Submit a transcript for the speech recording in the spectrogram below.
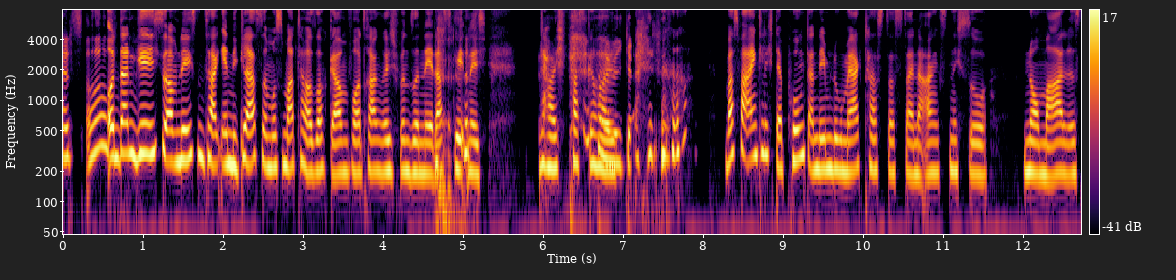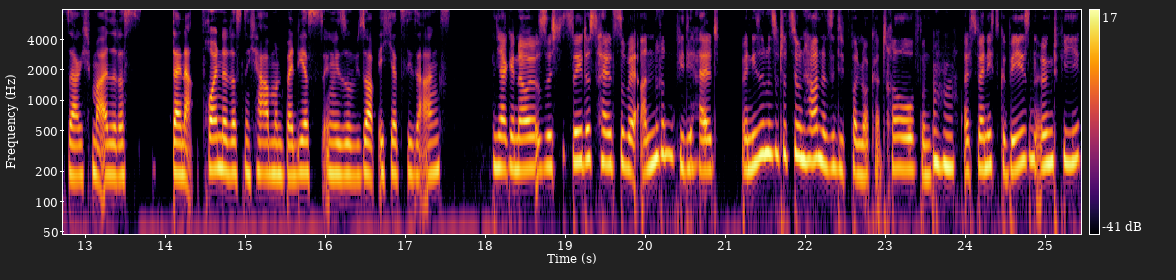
Als ob. Und dann gehe ich so am nächsten Tag in die Klasse und muss Mathehausaufgaben vortragen und ich bin so, nee, das geht nicht. Da habe ich fast geheult. Was war eigentlich der Punkt, an dem du gemerkt hast, dass deine Angst nicht so normal ist, sag ich mal? Also, dass deine Freunde das nicht haben und bei dir ist es irgendwie so, wieso habe ich jetzt diese Angst? Ja, genau. Also ich sehe das halt so bei anderen, wie die halt, wenn die so eine Situation haben, dann sind die voll locker drauf und Mhm. als wäre nichts gewesen irgendwie.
